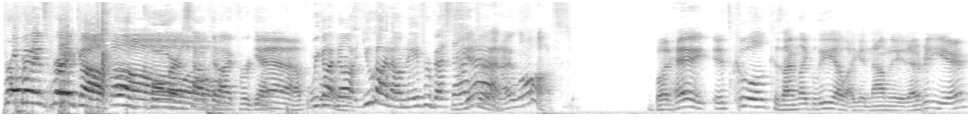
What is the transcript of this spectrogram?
Bromance Breakup! Of Oh, course. How could I forget? Yeah, of We got course. no. You got nominated for Best Actor. Yeah, and I lost. But hey, it's cool because I'm like Leo. I get nominated every year.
